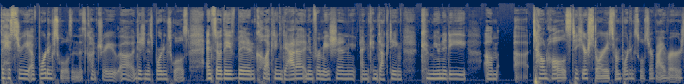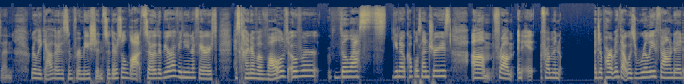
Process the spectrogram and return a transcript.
the history of boarding schools in this country, uh, indigenous boarding schools. And so they've been collecting data and information and conducting community. Um, uh, town halls to hear stories from boarding school survivors and really gather this information. So there's a lot. So the Bureau of Indian Affairs has kind of evolved over the last you know couple centuries um, from an from an a department that was really founded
